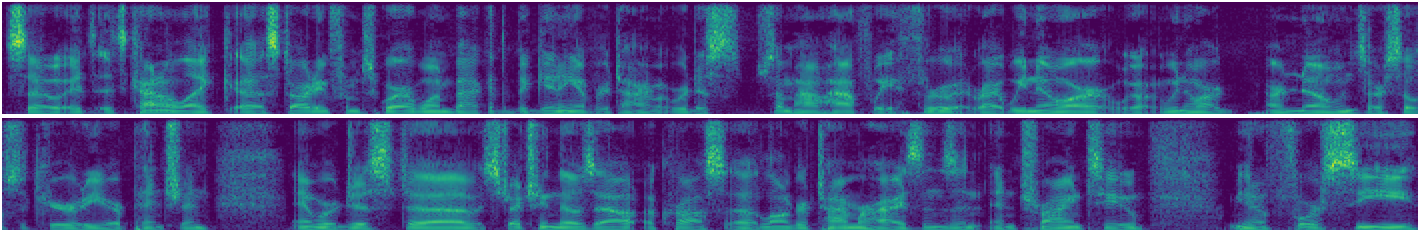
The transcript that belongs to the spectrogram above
So it's it's kind of like uh, starting from square one back at the beginning of retirement. We're just somehow halfway through it, right? We know our we know our, our knowns, our Social Security, our pension, and we're just uh, stretching those out across uh, longer time horizons and, and trying to, you know, foresee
